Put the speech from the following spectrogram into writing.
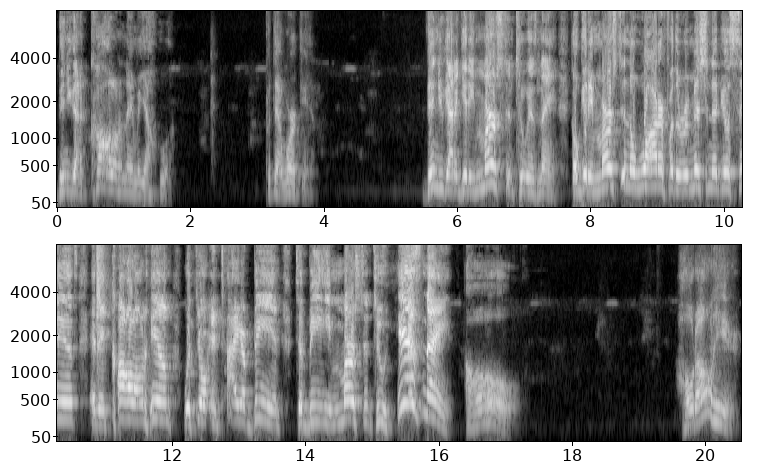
Then you got to call on the name of Yahweh. Put that work in. Then you got to get immersed into his name. Go get immersed in the water for the remission of your sins, and then call on him with your entire being to be immersed into his name. Oh, hold on here.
